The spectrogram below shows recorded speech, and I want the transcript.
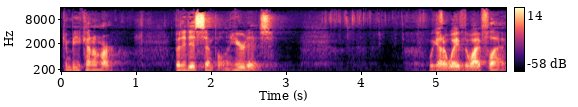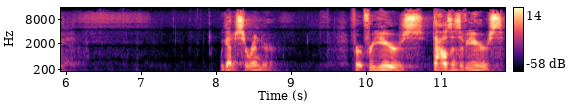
can be kind of hard. But it is simple, and here it is. We got to wave the white flag. We got to surrender. For, for years, thousands of years,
